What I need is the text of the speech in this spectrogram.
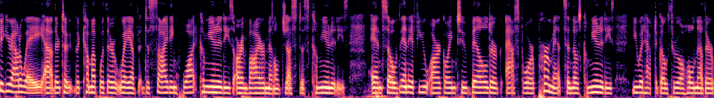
figure out a way uh, they're to, to come up with their way of deciding what communities are environmental justice communities. And so then if you are going to build or ask for permits in those communities you would have to go through a whole nother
